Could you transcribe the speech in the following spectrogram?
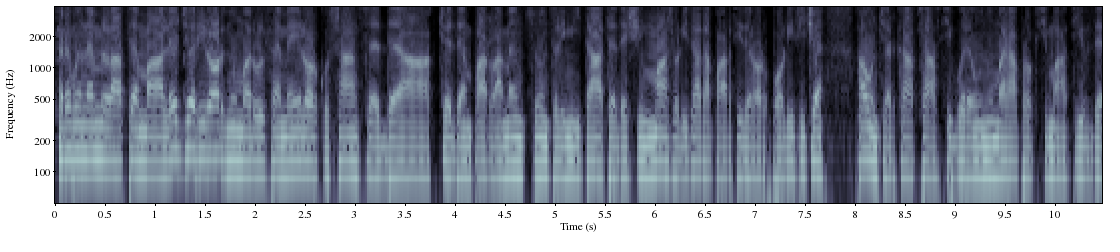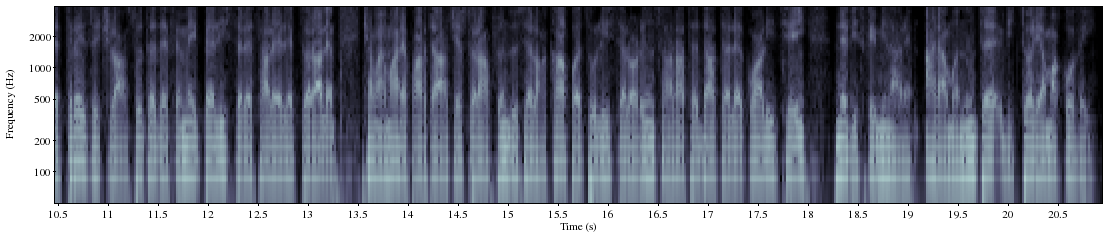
Rămânem la tema alegerilor. Numărul femeilor cu șanse de a accede în Parlament sunt limitate, deși majoritatea partidelor politice au încercat să asigure un număr aproximativ de 30% de femei pe listele sale electorale. Cea mai mare parte a acestora aflându-se la capătul listelor, însă arată datele coaliției nediscriminare. Are amănunte Victoria Macovei.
